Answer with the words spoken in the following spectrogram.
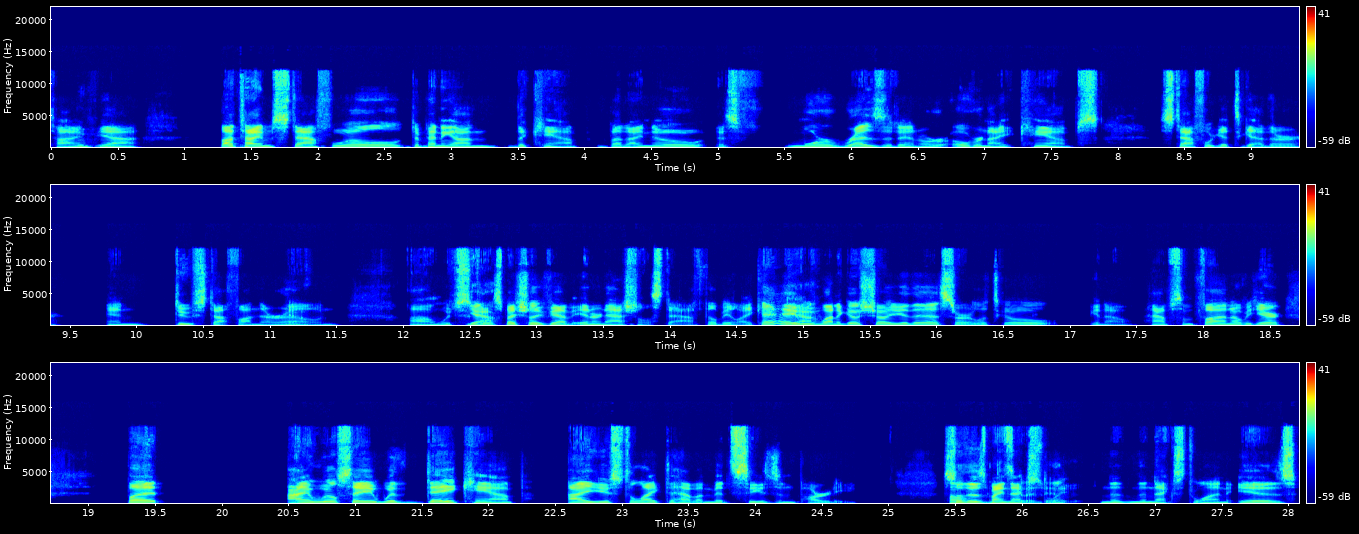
time. Mhm. Yeah. A lot of times staff will, depending on the camp, but I know as more resident or overnight camps, staff will get together and do stuff on their Yeah. own. Um, which is Yeah. cool, especially if you have international staff. They'll be like, "Hey, Yeah. we want to go show you this, or let's go, you know, have some fun over here." But I will say, with day camp, I used to like to have a mid-season party. So Oh, this is my that's a good next one. The, the next one is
